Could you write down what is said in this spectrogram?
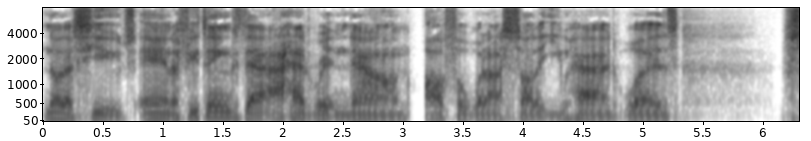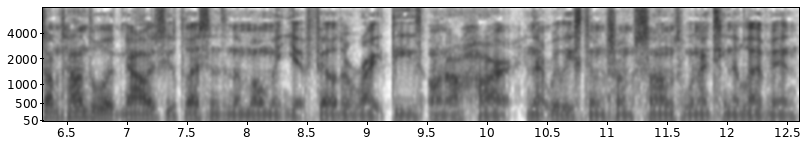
No, that's huge. And a few things that I had written down off of what I saw that you had was Sometimes we'll acknowledge these lessons in the moment, yet fail to write these on our heart. And that really stems from Psalms 119.11,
